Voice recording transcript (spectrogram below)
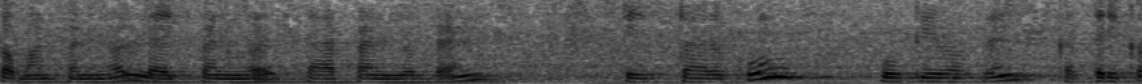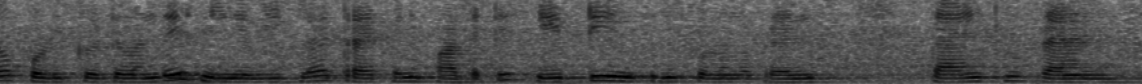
கமெண்ட் பண்ணுங்கள் லைக் பண்ணுங்கள் ஷேர் பண்ணுங்கள் ஃப்ரெண்ட்ஸ் டேஸ்ட்டாக இருக்கும். ஓகேவா ஃப்ரெண்ட்ஸ் கத்திரிக்காய் புளிக்கூட்டு வந்து நீங்கள் வீட்டில் ட்ரை பண்ணி பார்த்துட்டு எப்படி இருந்துச்சுன்னு சொல்லுங்கள் ஃப்ரெண்ட்ஸ் தேங்க்யூ ஃப்ரெண்ட்ஸ்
